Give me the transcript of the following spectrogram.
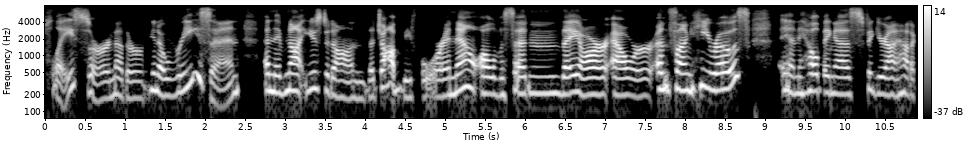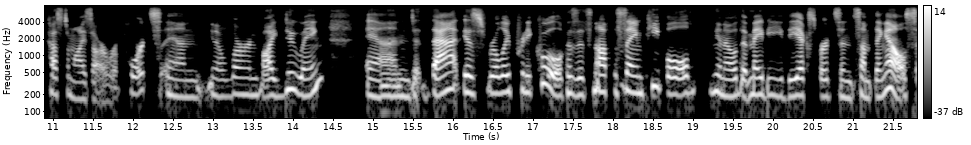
place or another you know reason and they've not used it on the job before and now all of a sudden they are our unsung heroes in helping us figure out how to customize our reports and you know learn by doing and that is really pretty cool because it's not the same people you know that may be the experts in something else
